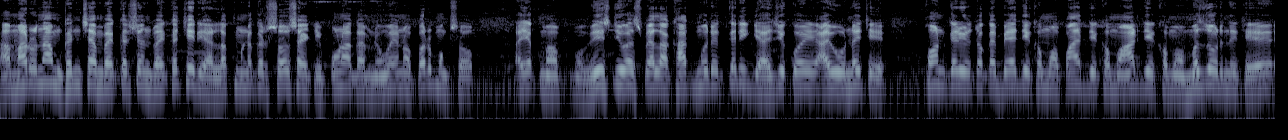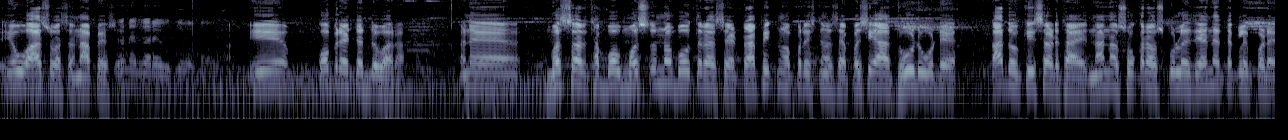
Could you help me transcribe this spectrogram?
હા મારું નામ ઘનશ્યામભાઈ કરશનભાઈ કચેરિયા લક્ષ્મણનગર સોસાયટી પૂણા ગામની. હું એનો પ્રમુખ છું. આ એક વીસ દિવસ પહેલાં ખાતમુહૂર્ત કરી ગયા. હજી કોઈ આવ્યું નથી. ફોન કર્યો તો કે બે દી ખમો પાંચ દી ખમો આઠ દી ખમો મજૂર નથી. એવું આશ્વાસન આપે છે? એ કોપરેટર દ્વારા. અને મચ્છર બહુ મચ્છરનો બહુ ત્રાસ છે ટ્રાફિકનો પ્રશ્ન છે. પછી આ ધૂળ ઉડે કાદો કિસડ થાય નાના છોકરાઓ સ્કૂલે છે એને તકલીફ પડે.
